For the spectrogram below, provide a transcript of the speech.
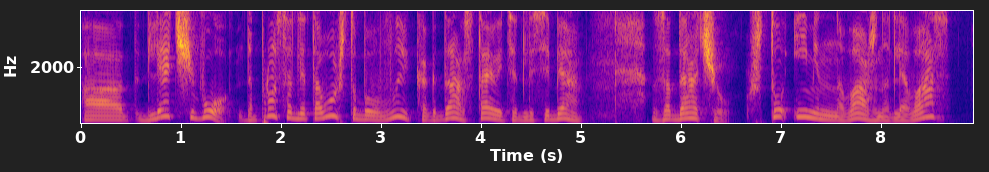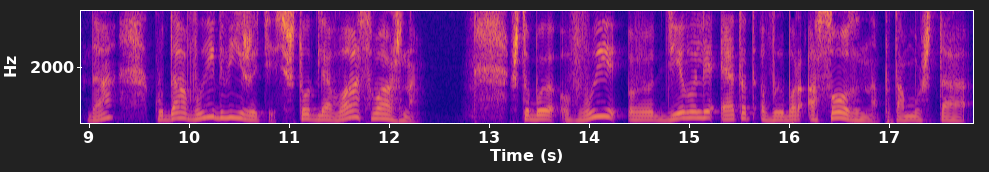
А для чего? Да просто для того, чтобы вы, когда ставите для себя задачу, что именно важно для вас – да, куда вы движетесь, что для вас важно, чтобы вы э, делали этот выбор осознанно, потому что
